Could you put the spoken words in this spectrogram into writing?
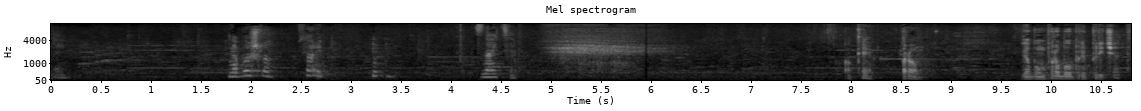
završiti? Ne bo šlo, sorry. Znaj se. Ok, prav. Ga bom probal prepričati.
